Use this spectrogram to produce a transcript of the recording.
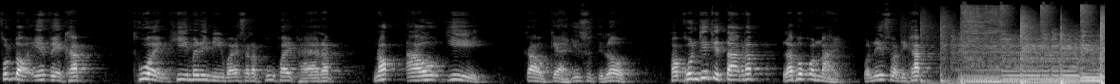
ฟุตบอลเอฟเอครับถ้วยที่ไม่ได้มีไว้สำหรับผู้พ่ายแพ้ครับน็อกเอาท์ที่เก่าแก่ที่สุดในโลก ขอบคุณที่ติดตามครับ แล้วพบกันใหม่ วันนี้สวัสดีครับ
